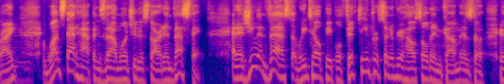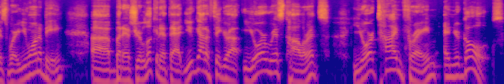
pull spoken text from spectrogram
right? Mm-hmm. Once that happens, then I want you to start investing. And as you invest, we tell people 15% of your household income is the is where you want to be. Uh, but as you're looking at that, you've got to figure out your risk tolerance, your time frame, and your goals.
